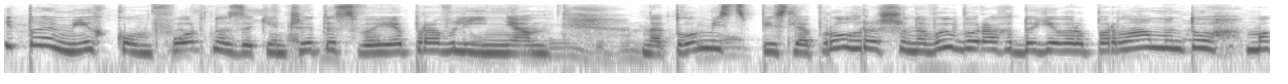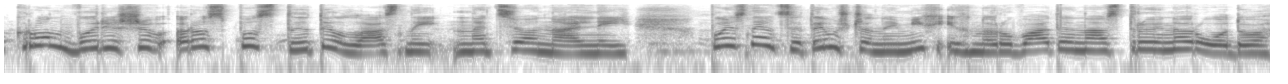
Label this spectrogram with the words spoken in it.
і той міг комфортно закінчити своє правління. Натомість, після програшу на виборах до Європарламенту, Макрон вирішив розпустити власний національний. Пояснив це тим, що не міг ігнорувати настрої народу.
